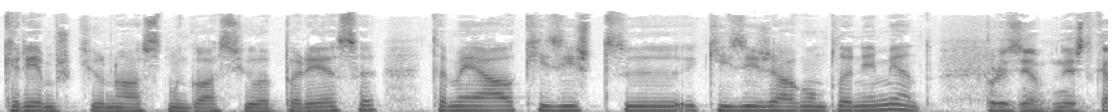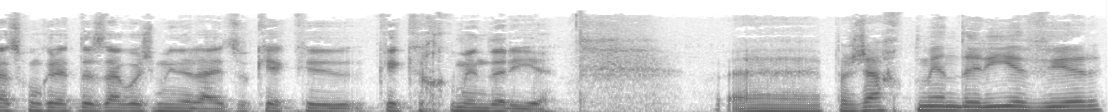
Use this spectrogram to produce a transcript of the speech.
queremos que o nosso negócio apareça, também é algo que, existe, que exige algum planeamento. Por exemplo, neste caso concreto das águas minerais, o que é que, o que, é que recomendaria? Uh, para já recomendaria ver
